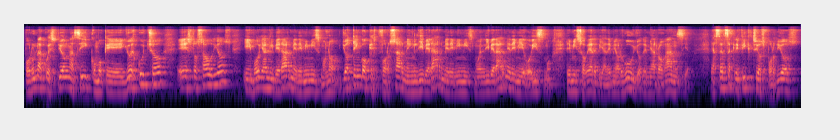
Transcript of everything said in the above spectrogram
Por una cuestión así como que yo escucho estos audios y voy a liberarme de mí mismo. No, yo tengo que esforzarme en liberarme de mí mismo, en liberarme de mi egoísmo, de mi soberbia, de mi orgullo, de mi arrogancia, de hacer sacrificios por Dios.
